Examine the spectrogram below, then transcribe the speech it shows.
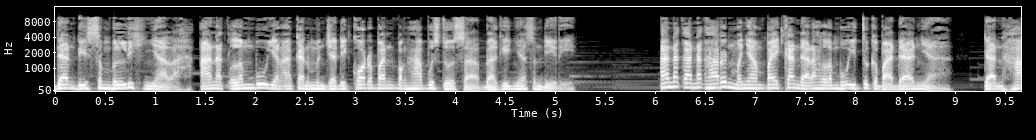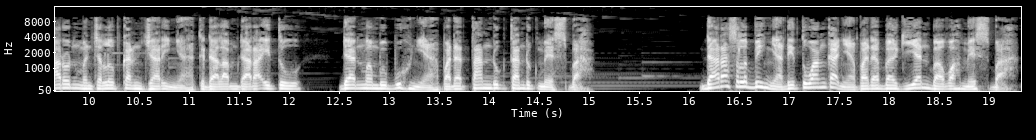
dan disembelihnyalah anak lembu yang akan menjadi korban penghapus dosa baginya sendiri. Anak-anak Harun menyampaikan darah lembu itu kepadanya, dan Harun mencelupkan jarinya ke dalam darah itu dan membubuhnya pada tanduk-tanduk mesbah. Darah selebihnya dituangkannya pada bagian bawah mesbah.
